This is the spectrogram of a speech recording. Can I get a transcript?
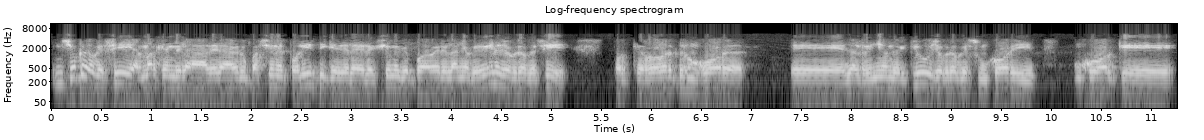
Yo creo que sí, al margen de, la, de las agrupaciones políticas y de las elecciones que pueda haber el año que viene, yo creo que sí, porque Roberto es un jugador eh, del riñón del club, yo creo que es un jugador y, un jugador que,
